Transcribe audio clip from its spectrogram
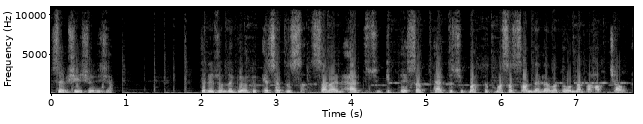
Size bir şey söyleyeceğim. Televizyonda gördük. Esad'ın sa- sarayına ertesi gitti Esad. Ertesi baktık masa sandalye vardı onlar da halk çaldı.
